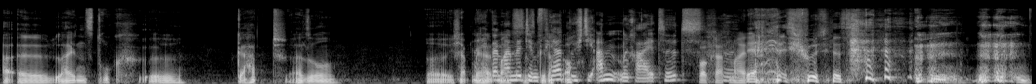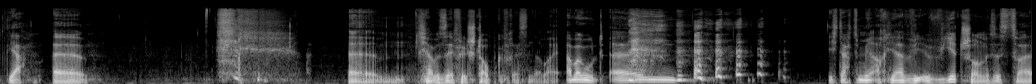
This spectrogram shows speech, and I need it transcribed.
äh, Leidensdruck gehabt. Also Äh, ich habe mir halt Wenn man mit dem gedacht, Pferd durch die Anden reitet. Ich wollte gerade äh. Ja, gut. Das, ja, äh, ähm, ich habe sehr viel Staub gefressen dabei. Aber gut. Ähm, ich dachte mir, ach ja, wird schon. Es ist zwar,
